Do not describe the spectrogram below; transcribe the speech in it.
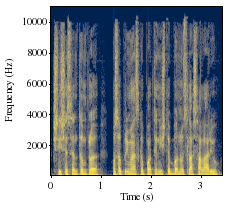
știți ce se întâmplă? O să primească poate niște bănuți la salariu,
